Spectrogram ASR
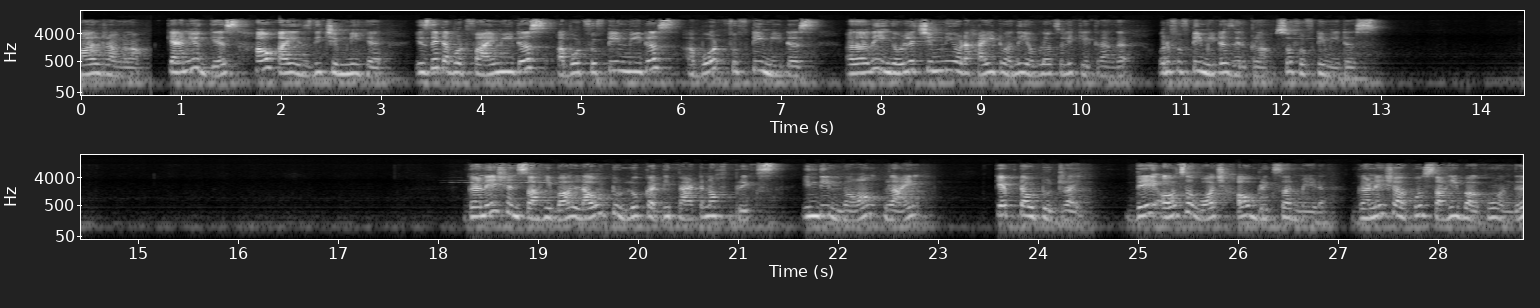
வாழ்கிறாங்களாம் Can you guess how high is the chimney here is it about five metres about fifteen metres about fifty metres அதாவது இங்க உள்ள சிம்னியோட ஹைட் வந்து எவ்வளவு சொல்லி கேக்குறாங்க ஒரு ஃபிஃப்டி மீட்டர்ஸ் இருக்கலாம் so fifty metres Ganesh and Sahiba love to look at the pattern of bricks in the long line kept out to dry. They also watch how bricks are made. கணேஷாக்கும் சாஹிபாக்கும் வந்து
